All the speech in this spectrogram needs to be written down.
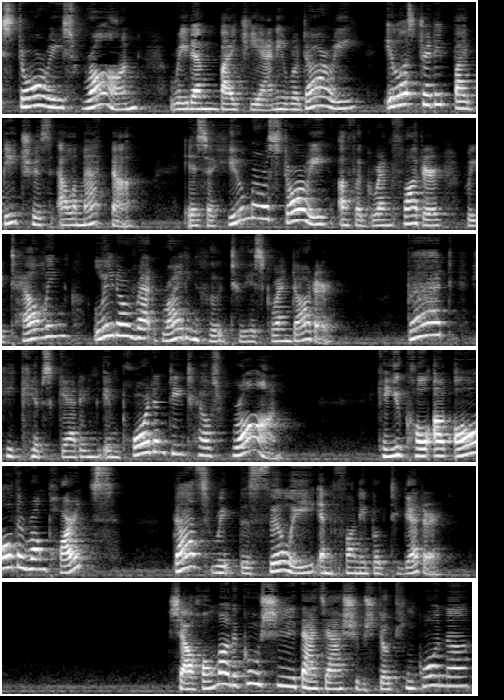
Stories Wrong, written by Gianni Rodari, illustrated by Beatrice Alemagna, is a humorous story of a grandfather retelling Little Red Riding Hood to his granddaughter. But he keeps getting important details wrong. Can you call out all the wrong parts? Let's read this silly and funny book together. 小红帽的故事大家是不是都听过呢？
